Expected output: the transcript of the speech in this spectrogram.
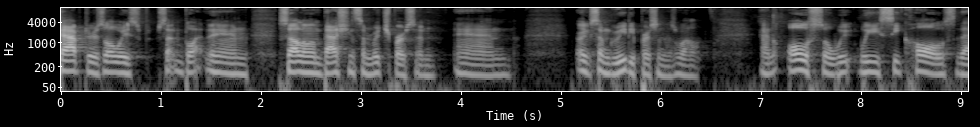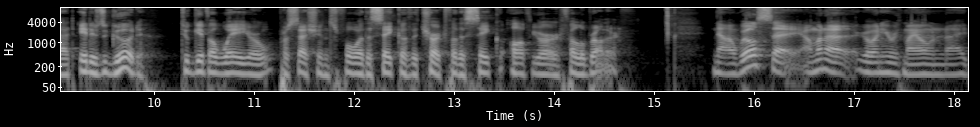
chapter is always um, Solomon bashing some rich person and or some greedy person as well. And also, we, we see calls that it is good to give away your possessions for the sake of the church, for the sake of your fellow brother. Now I will say I'm gonna go in here with my own. I,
